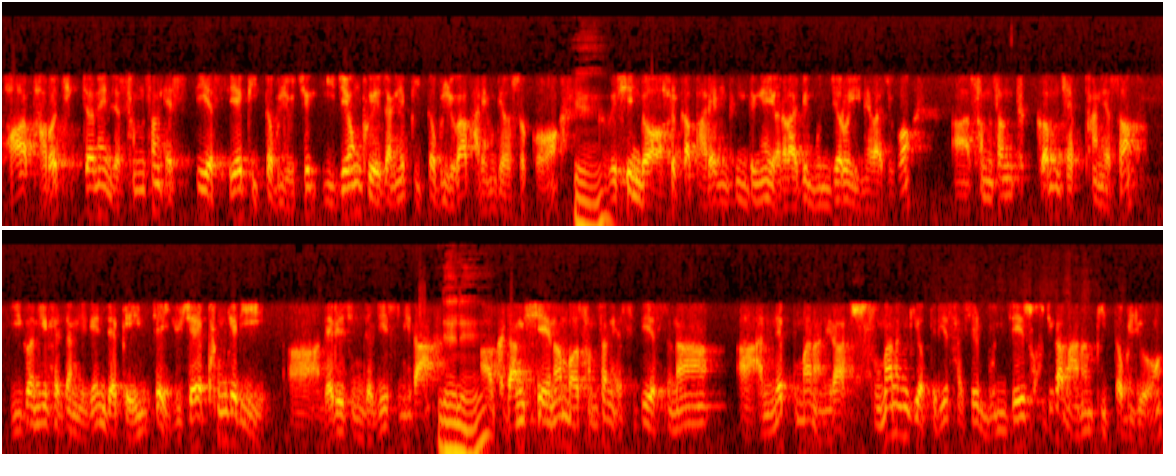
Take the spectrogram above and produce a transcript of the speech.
바, 바로 직전에 이제 삼성 SDS의 BW, 즉, 이재용 부회장의 BW가 발행되었었고, 예. 그것이 뭐, 헐값 발행 등등의 여러 가지 문제로 인해 가지고, 아, 삼성 특검 재판에서 이건희 회장에게 이제 배임죄 유죄 판결이 아, 내려진 적이 있습니다. 네네. 아, 그 당시에는 뭐 삼성 SDS나 아, 안내뿐만 아니라 수많은 기업들이 사실 문제의 소지가 많은 BW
